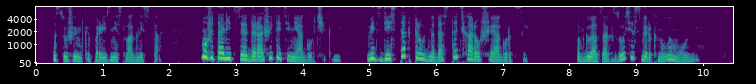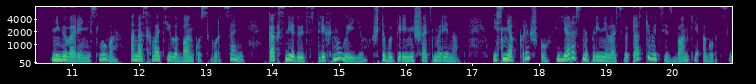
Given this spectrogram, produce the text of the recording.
— с ужимкой произнесла Глиста. «Может, Алиция дорожит этими огурчиками? Ведь здесь так трудно достать хорошие огурцы». В глазах Зоси сверкнула молния. Не говоря ни слова, она схватила банку с огурцами, как следует встряхнула ее, чтобы перемешать маринад, и, сняв крышку, яростно принялась вытаскивать из банки огурцы.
